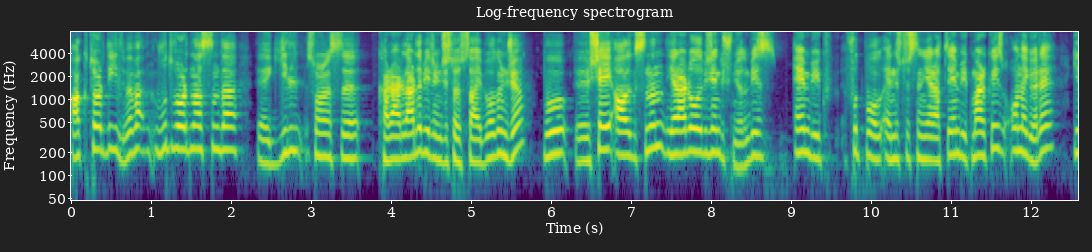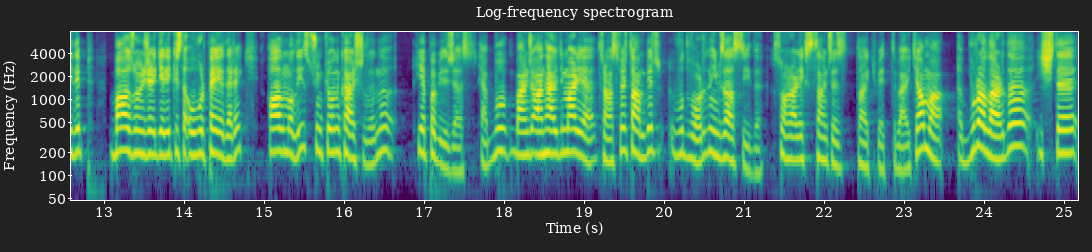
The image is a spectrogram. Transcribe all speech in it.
aktör değildi. Ve ben Woodward'ın aslında e, Gil sonrası kararlarda birinci söz sahibi olunca bu e, şey algısının yararlı olabileceğini düşünüyordum. Biz en büyük futbol endüstrisinin yarattığı en büyük markayız. Ona göre gidip bazı oyuncuları gerekirse overpay ederek almalıyız. Çünkü onun karşılığını yapabileceğiz. Yani bu bence Angel Di Maria transferi tam bir Woodward'ın imzasıydı. Sonra Alexis Sanchez takip etti belki ama buralarda işte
